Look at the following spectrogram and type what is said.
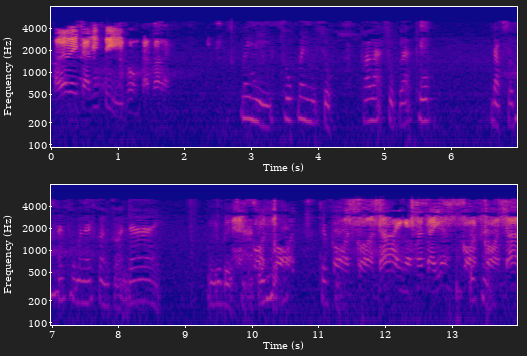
เพราะฉะนั้นในฌานที่สี่พระองค์ตรัสว่าอะไรไม่มีทุกข์ไม่มีสุข เพราะละสุขละทุกข์ดับสมนัสโทมนัสก่อนก่อนได้ มีอุเบกขาก่เป็อนนเหตุก่อนเจ้าก่ค่ะอนก่อนได้ไงเข้าใจยังก่อนค่ะก่อนได้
